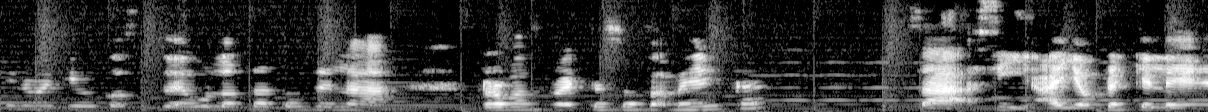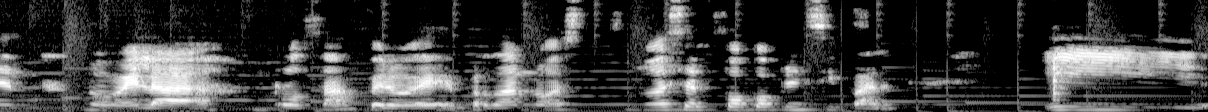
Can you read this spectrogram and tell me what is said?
si no me equivoco, según los datos de la Romance Writers of America. O sea, sí, hay hombres que leen novela rosa, pero en verdad no es, no es el foco principal. Y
